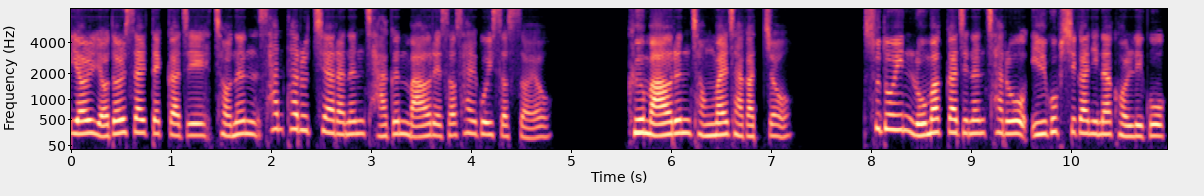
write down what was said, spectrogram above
18살 때까지 저는 산타루치아라는 작은 마을에서 살고 있었어요. 그 마을은 정말 작았죠. 수도인 로마까지는 차로 7시간이나 걸리고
